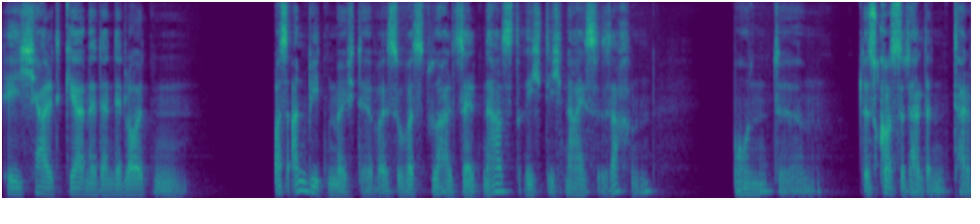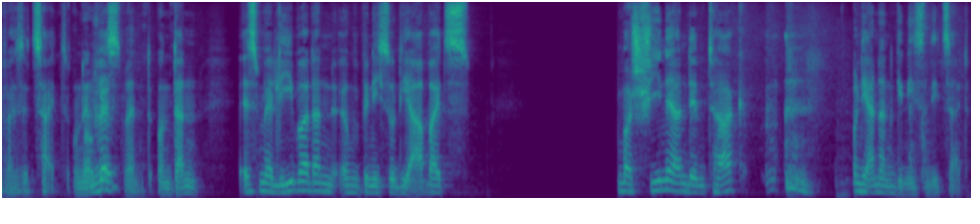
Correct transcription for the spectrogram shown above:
ich halt gerne dann den Leuten was anbieten möchte, weißt du, was du halt selten hast, richtig nice Sachen. Und ähm, das kostet halt dann teilweise Zeit und Okay. Investment. Und dann ist mir lieber, dann irgendwie bin ich so die Arbeitsmaschine an dem Tag und die anderen genießen die Zeit.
